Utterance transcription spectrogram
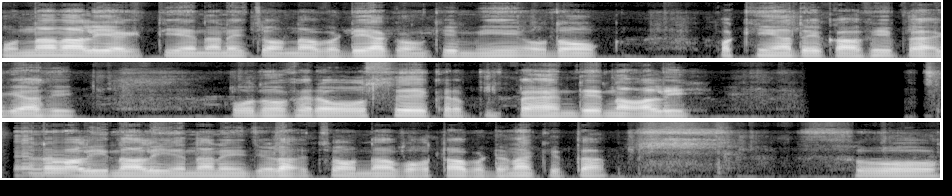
ਉਹਨਾਂ ਨਾਲ ਹੀ ਐਕਤੀ ਇਹਨਾਂ ਨੇ ਝੋਨਾ ਵੱਢਿਆ ਕਿਉਂਕਿ ਮੀਂਹ ਉਦੋਂ ਪੱਕੀਆਂ ਤੇ ਕਾਫੀ ਪੈ ਗਿਆ ਸੀ। ਉਦੋਂ ਫਿਰ ਉਸੇ ਕਿਰਪਾਨ ਦੇ ਨਾਲ ਹੀ, ਚੈਨ ਵਾਲੀ ਨਾਲ ਹੀ ਇਹਨਾਂ ਨੇ ਜਿਹੜਾ ਝੋਨਾ ਬਹੁਤਾ ਵੱਢਣਾ ਕੀਤਾ। ਸੋ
